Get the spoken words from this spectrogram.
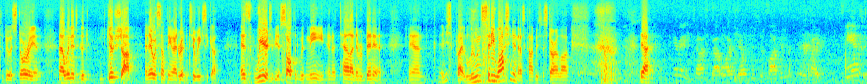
to do a story, and, and I went into the gift shop, and there was something I'd written two weeks ago. And it's weird to be assaulted with me in a town I'd never been in. And maybe surprised. Loon City, Washington has copies of Starlog. yeah. Do you have any thoughts about why Sheldon is so popular? Everybody can say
